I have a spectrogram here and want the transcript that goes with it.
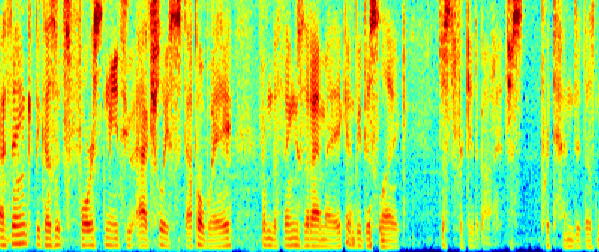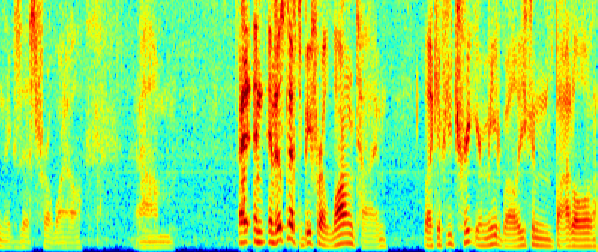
I think, because it's forced me to actually step away from the things that I make and be just like, just forget about it. Just pretend it doesn't exist for a while. Um, and, and it doesn't have to be for a long time. Like if you treat your mead well, you can bottle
